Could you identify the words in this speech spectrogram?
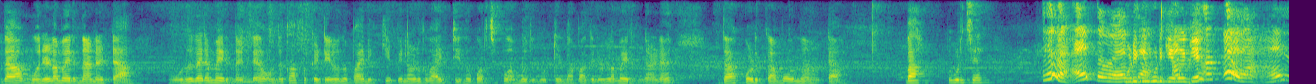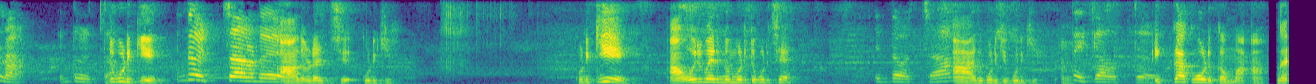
ഇതാ മൂന്നിട മരുന്നാണ് കേട്ടാ മൂന്ന് തരം മരുന്നുണ്ട്. ഒന്ന് കഫക്കെട്ടിന് ഒന്ന് പനിക്ക് പിന്നെ അവൾക്ക് വയറ്റിന്ന് കുറച്ച് പോകാൻ ബുദ്ധിമുട്ടുണ്ട്. അപ്പം അതിനുള്ള മരുന്നാണ്. ഇതാ കൊടുക്കാൻ പോകുന്ന കേട്ടാ വാ ഇത് കുടിച്ചേ. കുടിക്ക് കുടിക്കേ നോക്കിയേ. ഇത് കുടിക്കേ. ആ അതിവിടെ വെച്ച്. കുടിക്ക്. കുടിക്കേ. ആ ഒരു മരുന്നും എടുത്ത് കുടിച്ചേ. ആ അത് കുടിക്ക് കുടിക്ക്. ഇക്കാക്ക് കൊടുക്കമ്മ ആ. അങ്ങ-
